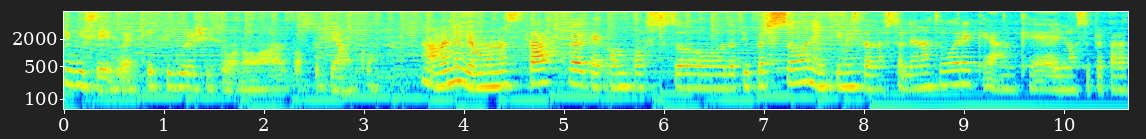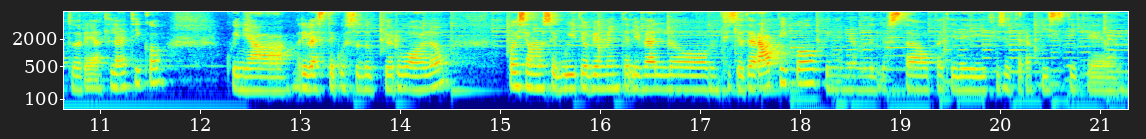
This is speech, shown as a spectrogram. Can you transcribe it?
chi vi segue? Che figure ci sono al vostro fianco? No, ma noi abbiamo uno staff che è composto da più persone, in primis dal nostro allenatore che è anche il nostro preparatore atletico, quindi ha, riveste questo doppio ruolo. Poi siamo seguiti ovviamente a livello fisioterapico, quindi abbiamo degli osteopati, dei fisioterapisti che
